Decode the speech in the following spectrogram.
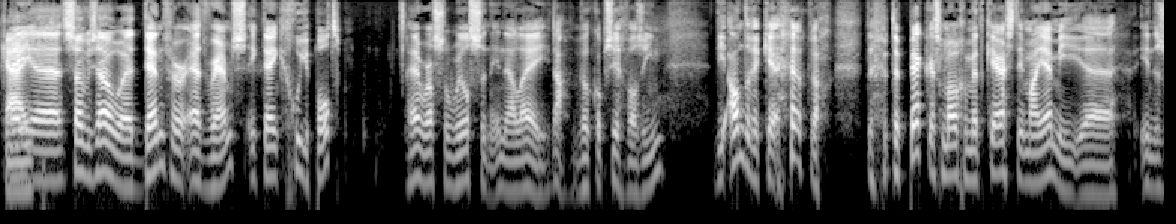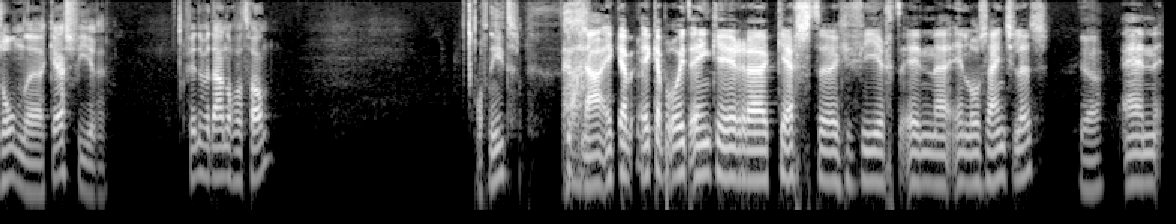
Kijk. Hey, eh, sowieso eh, Denver at Rams. Ik denk goede pot. Hè, Russell Wilson in LA. Nou, wil ik op zich wel zien. Die andere ker- ook wel. De, de Packers mogen met kerst in Miami eh, in de zon kerst vieren. Vinden we daar nog wat van? Of niet? Nou, ik heb, ik heb ooit één keer eh, kerst eh, gevierd in, eh, in Los Angeles. Ja. En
